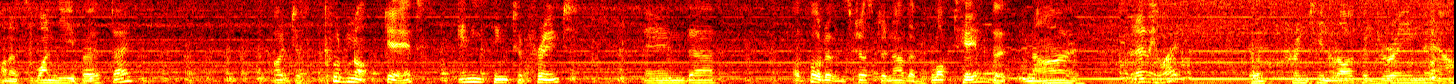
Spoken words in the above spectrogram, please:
On its one year birthday, I just could not get anything to print, and uh, I thought it was just another blocked head, but no. But anyway, it's printing like a dream now.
